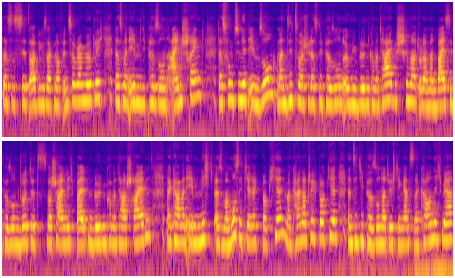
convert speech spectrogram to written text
das ist jetzt auch wie gesagt nur auf Instagram möglich, dass man eben die Person einschränkt. Das funktioniert eben so, man sieht zum Beispiel, dass die Person irgendwie einen blöden Kommentar geschrieben hat oder man weiß, die Person wird jetzt wahrscheinlich bald einen blöden Kommentar schreiben. Dann kann man eben nicht, also man muss nicht direkt blockieren, man kann natürlich blockieren, dann sieht die Person natürlich den ganzen Account nicht mehr,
